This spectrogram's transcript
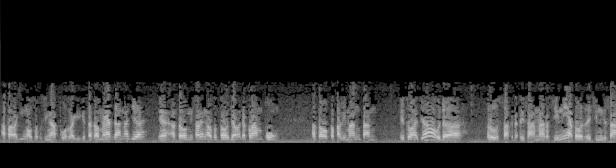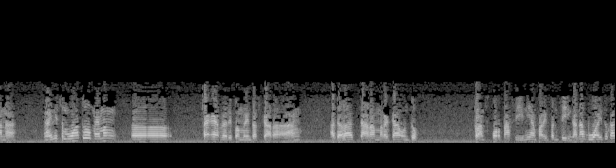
Apalagi nggak usah ke Singapura lagi, kita ke Medan aja, ya. Atau misalnya nggak usah terlalu jauh, ada ke Lampung. Atau ke Kalimantan. Itu aja udah rusak dari sana ke sini atau dari sini ke sana. Nah ini semua tuh memang... Eh, PR dari pemerintah sekarang adalah cara mereka untuk transportasi ini yang paling penting. Karena buah itu kan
